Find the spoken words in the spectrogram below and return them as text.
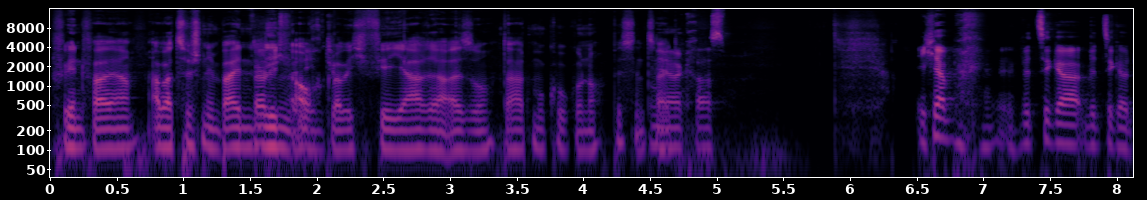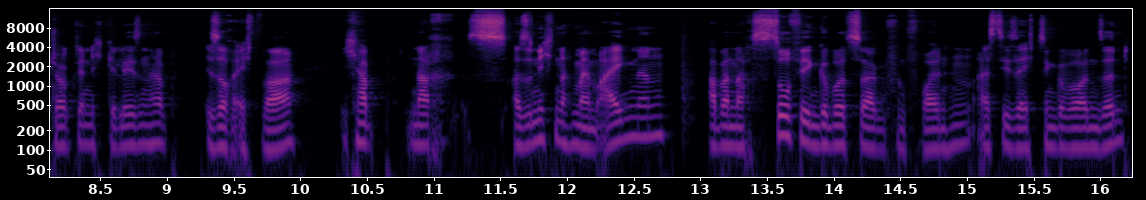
Auf jeden Fall, ja. Aber zwischen den beiden Völlig liegen auch, verdient. glaube ich, vier Jahre, also da hat Mokoko noch ein bisschen Zeit. Ja, krass. Ich habe, witziger, witziger Joke, den ich gelesen habe, ist auch echt wahr. Ich habe nach, also nicht nach meinem eigenen, aber nach so vielen Geburtstagen von Freunden, als die 16 geworden sind,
